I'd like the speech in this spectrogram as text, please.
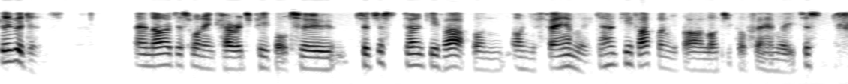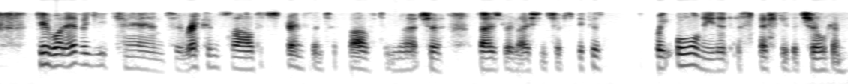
dividends and I just want to encourage people to to just don't give up on on your family. Don't give up on your biological family. Just do whatever you can to reconcile, to strengthen, to love, to nurture those relationships because we all need it, especially the children.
